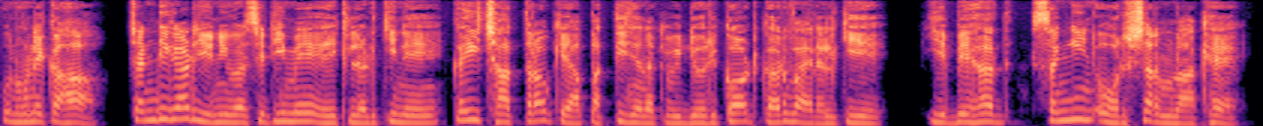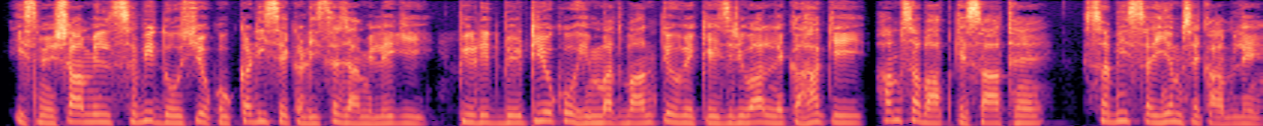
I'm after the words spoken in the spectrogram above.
उन्होंने कहा, चंडीगढ़ यूनिवर्सिटी में एक लड़की ने कई छात्राओं के आपत्तिजनक वीडियो रिकॉर्ड कर वायरल किए। ये बेहद संगीन और शर्मनाक है। इसमें शामिल सभी दोषियों को कड़ी से कड़ी सजा मिलेगी। पीड़ित बेटियों को हिम्मत बांधते हुए केजरीवाल ने कहा कि हम सब आपके साथ हैं, सभी संयम से काम लें।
